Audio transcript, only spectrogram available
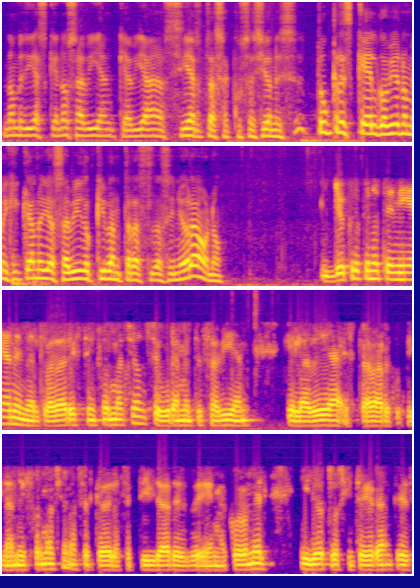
no me digas que no sabían que había ciertas acusaciones. ¿Tú crees que el gobierno mexicano ya ha sabido que iban tras la señora o no? Yo creo que no tenían en el radar esta información, seguramente sabían que la DEA estaba recopilando información acerca de las actividades de Emma y de otros integrantes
